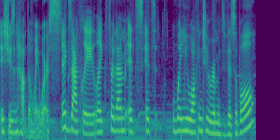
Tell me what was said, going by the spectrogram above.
issues and have them way worse. Exactly. Like for them, it's it's when you walk into a room, it's visible.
